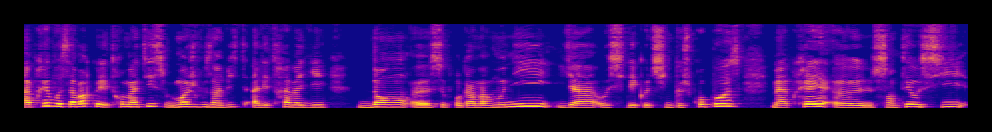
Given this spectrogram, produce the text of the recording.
Après, il faut savoir que les traumatismes, moi je vous invite à les travailler dans euh, ce programme Harmonie. Il y a aussi des coachings que je propose, mais après, euh, sentez aussi,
